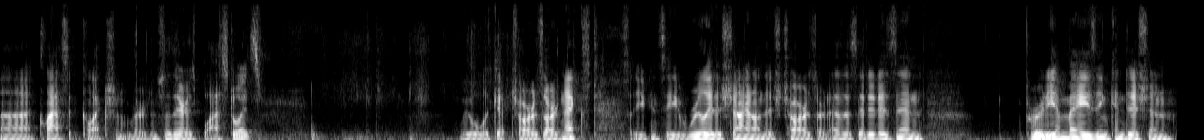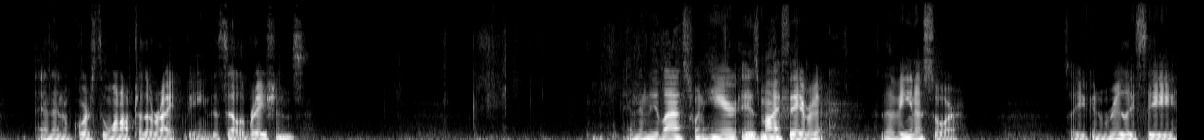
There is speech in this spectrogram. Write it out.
uh, Classic Collection version. So there is Blastoise. We will look at Charizard next. So you can see really the shine on this Charizard. As I said, it is in pretty amazing condition. And then, of course, the one off to the right being the Celebrations. And then the last one here is my favorite, the Venusaur. So you can really see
